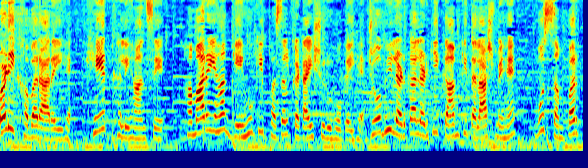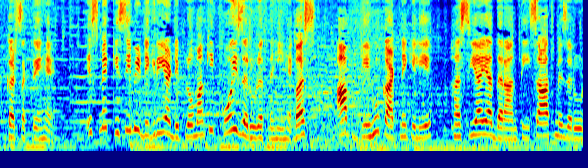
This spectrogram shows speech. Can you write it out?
बड़ी खबर आ रही है। खेत खलिहान से हमारे यहाँ गेहूँ की फ़सल कटाई शुरू हो गई है। जो भी लड़का लड़की काम की तलाश में है, वो संपर्क कर सकते हैं। इसमें किसी भी डिग्री या डिप्लोमा की कोई ज़रूरत नहीं है। बस आप गेहूँ काटने के लिए हसिया या दरांती साथ में ज़रूर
